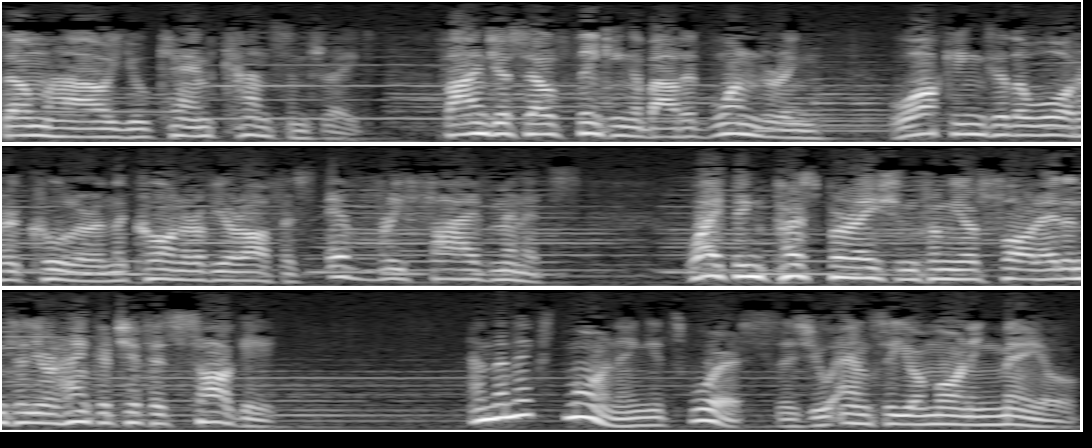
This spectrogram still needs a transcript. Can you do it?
Somehow you can't concentrate. Find yourself thinking about it, wondering, walking to the water cooler in the corner of your office every five minutes, wiping perspiration from your forehead until your handkerchief is soggy. And the next morning, it's worse as you answer your morning mail.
